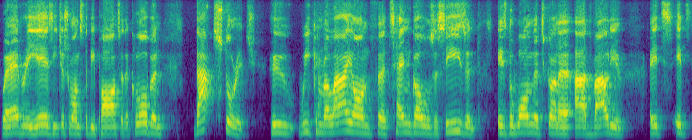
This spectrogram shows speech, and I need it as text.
wherever he is. He just wants to be part of the club, and that Sturridge, who we can rely on for ten goals a season, is the one that's going to add value. It's it's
